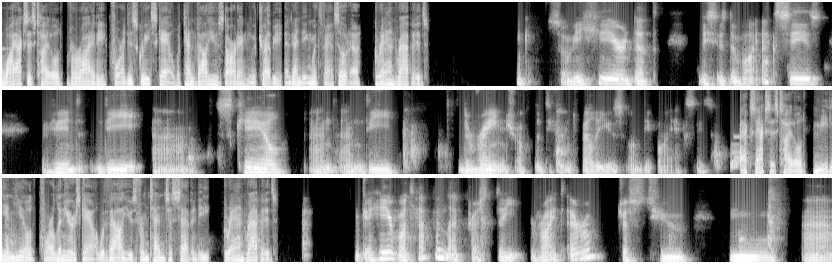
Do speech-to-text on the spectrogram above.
Y-axis titled Variety for a discrete scale with 10 values starting with Trebi and ending with Svansota, Grand Rapids. Okay, so we hear that this is the y-axis with the um, scale and and the the range of the different values on the y-axis. X-axis titled Median Yield for a linear scale with values from 10 to 70, Grand Rapids. Okay, here what happened, I pressed the right arrow just to move uh,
